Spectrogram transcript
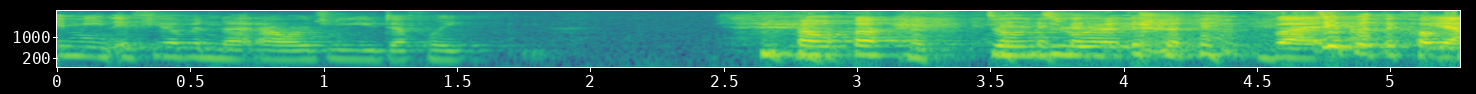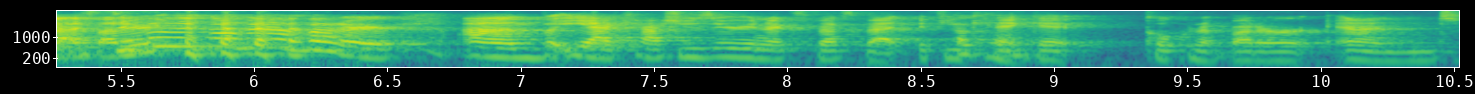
I mean, if you have a nut allergy, you definitely don't do it. but Stick with the coconut yeah, butter. Stick with the coconut butter. Um, but yeah, cashews are your next best bet if you Okay. can't get coconut butter and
